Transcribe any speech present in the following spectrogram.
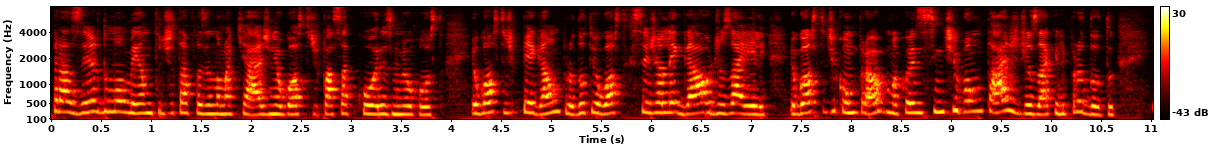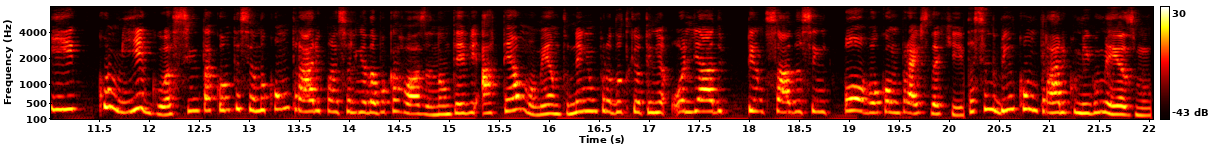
prazer do momento de estar tá fazendo a maquiagem, eu gosto de passar cores no meu rosto, eu gosto de pegar um produto e eu gosto que seja legal de usar ele, eu gosto de comprar alguma coisa e sentir vontade de usar aquele produto. E comigo, assim, tá acontecendo o contrário com essa linha da Boca Rosa. Não teve, até o momento, nenhum produto que eu tenha olhado e pensado assim, pô, vou comprar isso daqui. Tá sendo bem contrário comigo mesmo.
